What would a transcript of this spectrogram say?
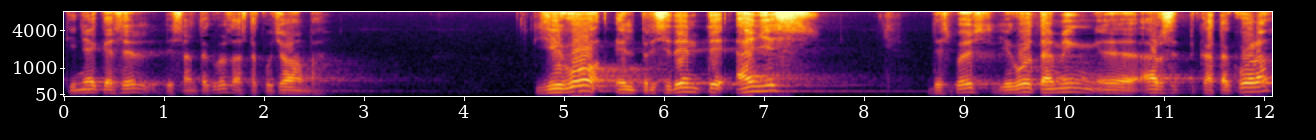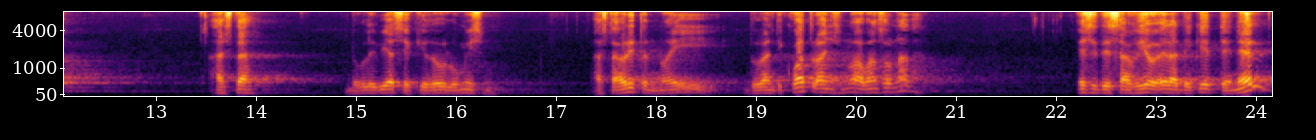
tenía que ser de Santa Cruz hasta Cochabamba. Llegó el presidente Áñez, después llegó también eh, Catacora, hasta doble vía se quedó lo mismo. Hasta ahorita no hay, durante cuatro años no avanzó nada. Ese desafío era de que tener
